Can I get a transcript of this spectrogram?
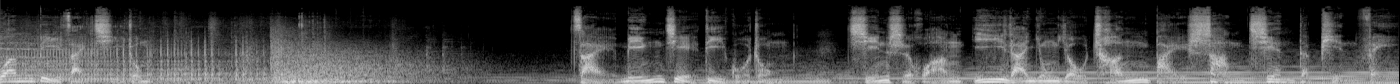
关闭在其中。在冥界帝国中，秦始皇依然拥有成百上千的嫔妃。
